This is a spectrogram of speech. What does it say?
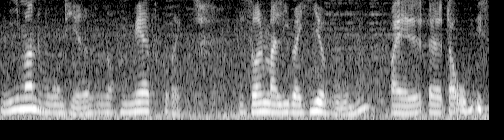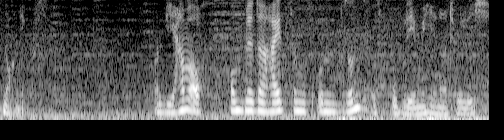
Niemand wohnt hier, das ist auch mehr als korrekt. Die sollen mal lieber hier wohnen, weil äh, da oben ist noch nichts. Und die haben auch komplette Heizungs- und sonst was Probleme hier natürlich.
